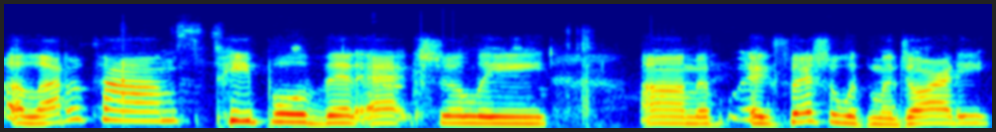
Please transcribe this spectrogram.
a lot of times people that actually, um, if, especially with majority,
